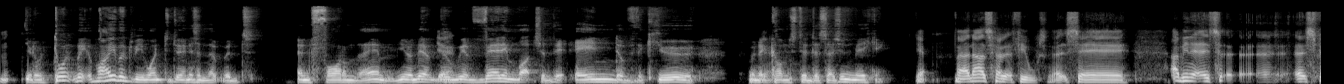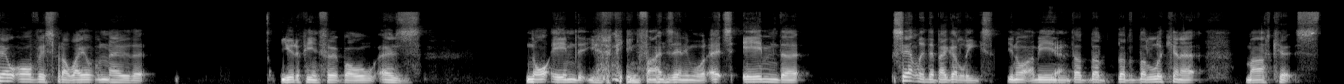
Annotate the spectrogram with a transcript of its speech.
Mm. You know, don't why would we want to do anything that would inform them? You know, they're, yeah. they're, we're very much at the end of the queue when it comes to decision making. Yeah, and that's how it feels. It's, uh, I mean, it's it's felt obvious for a while now that European football is not aimed at European fans anymore. It's aimed at certainly the bigger leagues. You know what I mean? Yeah. They're, they're, they're, they're looking at markets,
